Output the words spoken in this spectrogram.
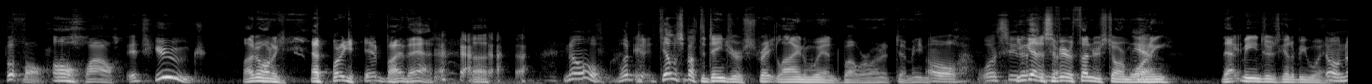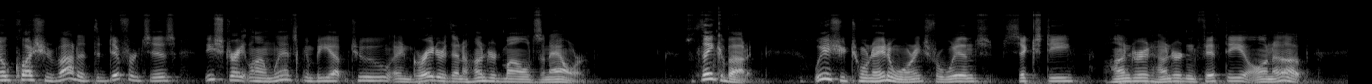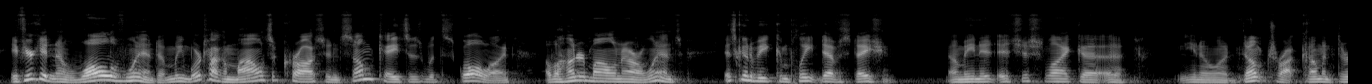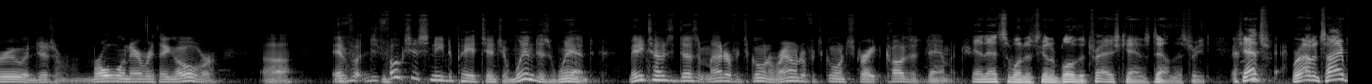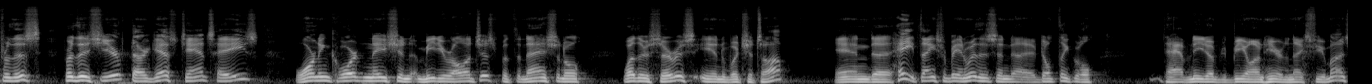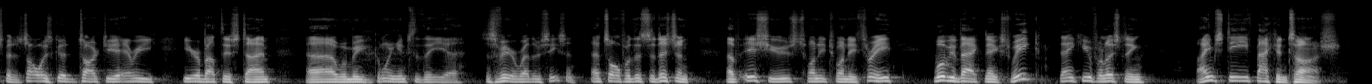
football. Oh wow, it's huge. I don't want to. I don't want to get hit by that. Uh, no. What? It, tell us about the danger of straight line wind while we're on it. I mean, oh well, see, you got a severe thunderstorm warning. Yeah. That yeah. means there's going to be wind. Oh, no question about it. The difference is these straight line winds can be up to and greater than 100 miles an hour. So think about it. We issue tornado warnings for winds 60, 100, 150 on up. If you're getting a wall of wind, I mean, we're talking miles across, in some cases with the squall line of 100 mile an hour winds, it's going to be complete devastation. I mean, it, it's just like a, a, you know, a dump truck coming through and just rolling everything over. Uh, and folks just need to pay attention. Wind is wind. Many times it doesn't matter if it's going around or if it's going straight, it causes damage. And that's the one that's going to blow the trash cans down the street. Chance, we're out of time for this for this year. Our guest, Chance Hayes, warning coordination meteorologist with the National Weather Service in Wichita. And uh, hey, thanks for being with us. And I uh, don't think we'll have need of to be on here in the next few months, but it's always good to talk to you every year about this time uh, when we're going into the, uh, severe weather season. That's all for this edition of Issues 2023. We'll be back next week. Thank you for listening. I'm Steve McIntosh.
